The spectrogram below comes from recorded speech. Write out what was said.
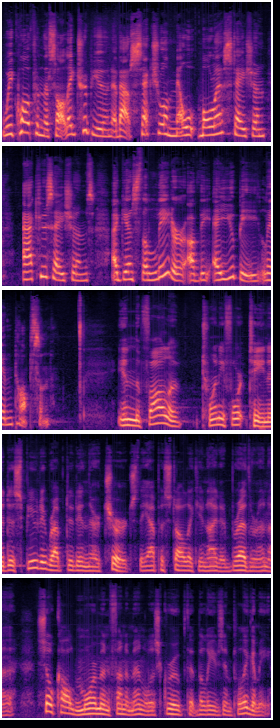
We quote from the Salt Lake Tribune about sexual mol- molestation accusations against the leader of the AUB, Lynn Thompson. In the fall of 2014, a dispute erupted in their church, the Apostolic United Brethren, a so called Mormon fundamentalist group that believes in polygamy.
